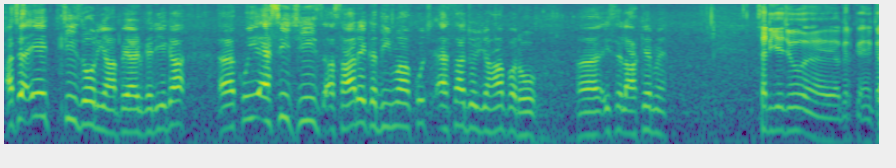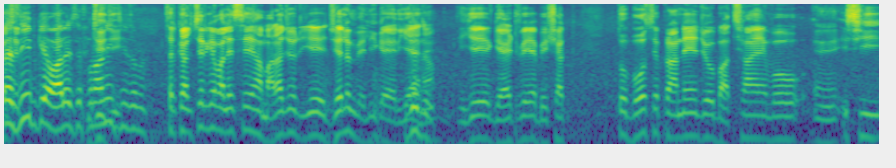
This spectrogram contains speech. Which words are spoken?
اچھا ایک چیز اور یہاں پہ ایڈ کریے گا۔ کوئی ایسی چیز اثار قدیمہ کچھ ایسا جو یہاں پر ہو اس علاقے میں سر یہ جو اگر تہذیب کے حوالے سے پرانی چیزوں میں۔ سر کلچر کے حوالے سے ہمارا جو یہ جیلم ویلی کا ایریا ہے نا یہ گیٹ وے ہے بے شک۔ تو بہت سے پرانے جو بادشاہ ہیں وہ اسی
